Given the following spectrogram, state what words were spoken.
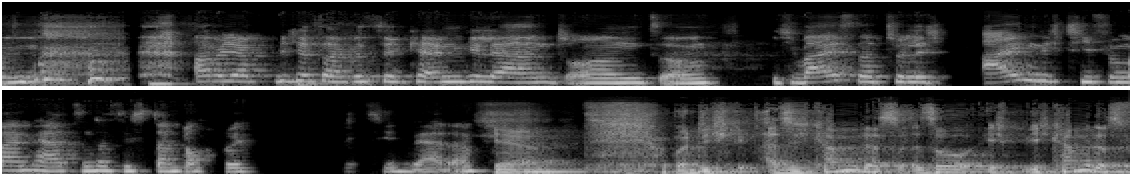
aber ihr habt mich jetzt ein bisschen kennengelernt und ähm, ich weiß natürlich eigentlich tief in meinem Herzen, dass ich es dann doch durch ziehen werde. Ja, und ich, also ich kann mir das so, ich, ich kann mir das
